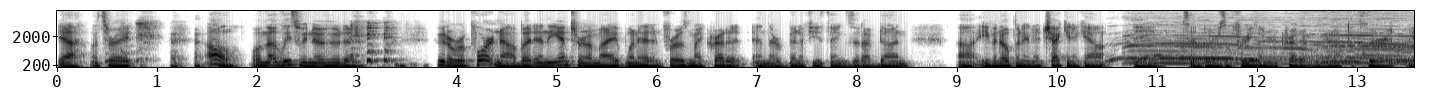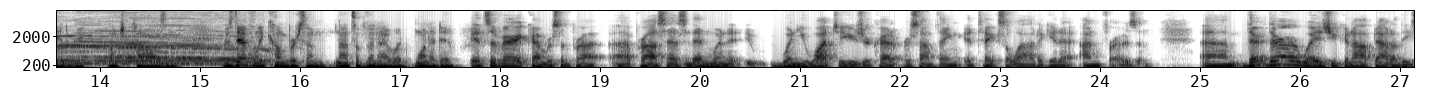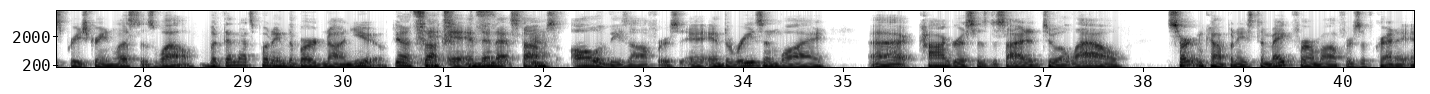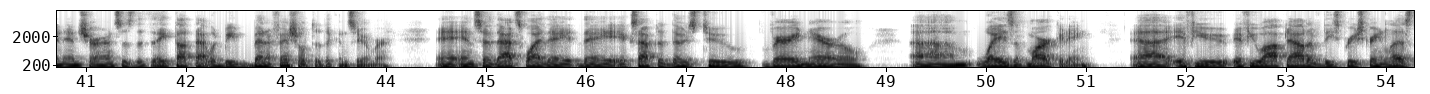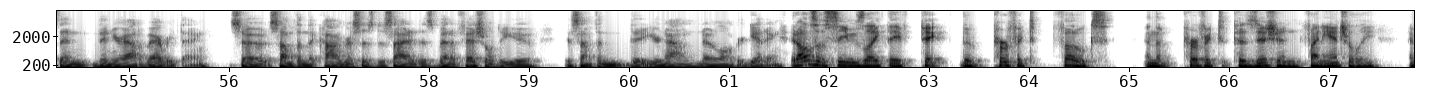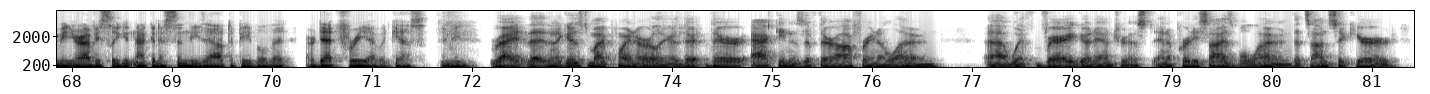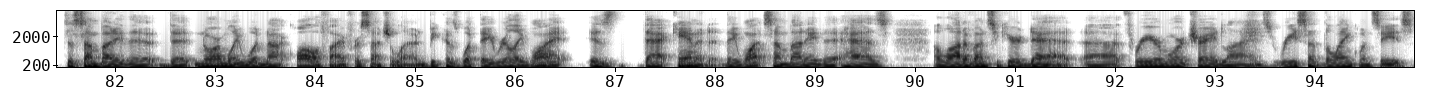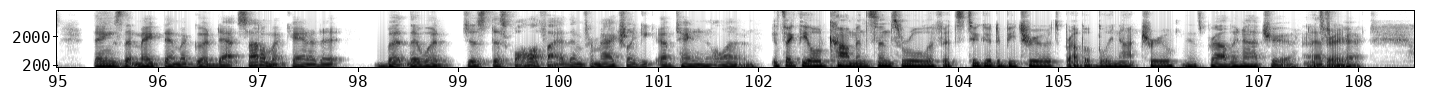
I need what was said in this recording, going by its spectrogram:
Yeah, that's right. Oh, well, at least we know who to who to report now. But in the interim, I went ahead and froze my credit, and there have been a few things that I've done. Uh, even opening a checking account, they said there's a freeze on your credit. We're gonna have to clear it. They had to make a bunch of calls, and it was definitely cumbersome. Not something I would want to do. it's a very cumbersome pro- uh, process. And then when it, when you want to use your credit for something, it takes a while to get it unfrozen. Um, there there are ways you can opt out of these pre-screen lists as well, but then that's putting the burden on you. Yeah, it sucks. And, and then that stops all of these offers. And, and the reason why uh, Congress has decided to allow certain companies to make firm offers of credit and insurance is that they thought that would be beneficial to the consumer. And, and so that's why they they accepted those two very narrow um, ways of marketing. Uh, if you if you opt out of these pre-screen lists, then then you're out of everything. So something that Congress has decided is beneficial to you is something that you're now no longer getting. It also seems like they've picked the perfect folks and the perfect position financially. I mean, you're obviously not going to send these out to people that are debt free, I would guess. I mean, Right, that, and it goes to my point earlier. They're they're acting as if they're offering a loan uh, with very good interest and a pretty sizable loan that's unsecured to somebody that that normally would not qualify for such a loan because what they really want is that candidate. They want somebody that has a lot of unsecured debt, uh, three or more trade lines, recent delinquencies, things that make them a good debt settlement candidate, but that would just disqualify them from actually g- obtaining a loan. it's like the old common sense rule if it's too good to be true, it's probably not true. It's probably not true. That's That's, right. correct.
